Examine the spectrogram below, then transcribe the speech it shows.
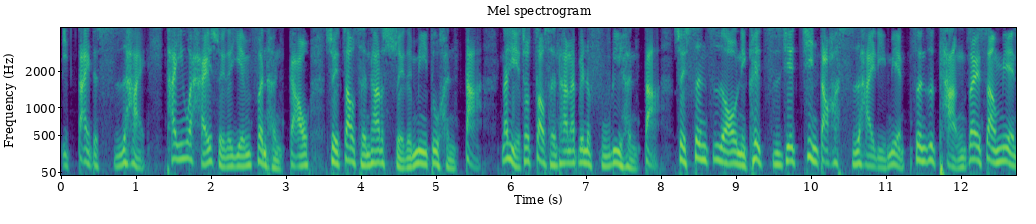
一带的死海，它因为海水的盐分很高，所以造成它的水的密度很大。那也就造成它那边的浮力很大，所以甚至哦，你可以直接进到死海里面，甚至躺在上面，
